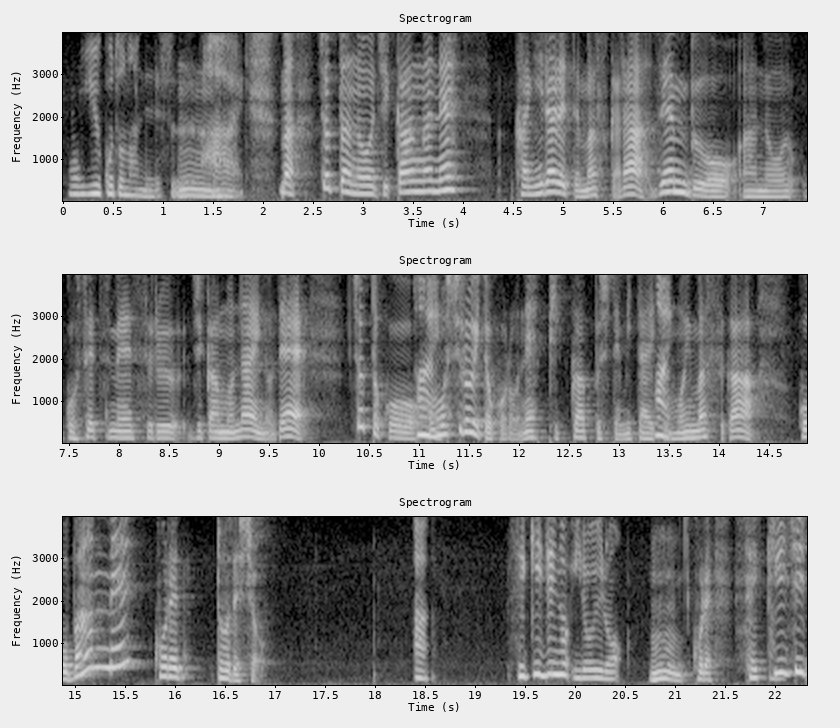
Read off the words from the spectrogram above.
そういうことなんです。うん、はい。まあちょっとあの時間がね限られてますから全部をあのご説明する時間もないのでちょっとこう、はい、面白いところをねピックアップしてみたいと思いますが、はい、5番目これどうでしょう？あ席次のいろいろ。うん、これ席次っ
